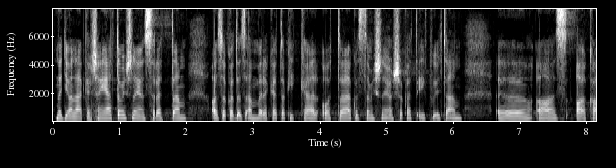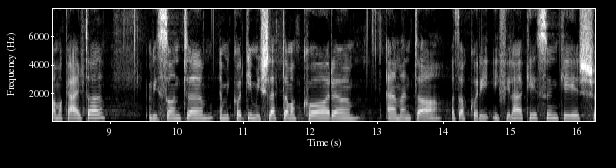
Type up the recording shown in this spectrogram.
nagyon lelkesen jártam, és nagyon szerettem azokat az embereket, akikkel ott találkoztam, és nagyon sokat épültem az alkalmak által. Viszont ö, amikor gimis lettem, akkor elment a, az akkori ifi lelkészünk, és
